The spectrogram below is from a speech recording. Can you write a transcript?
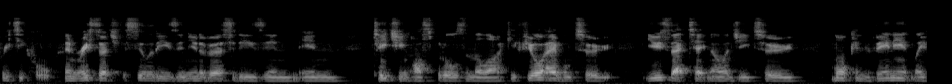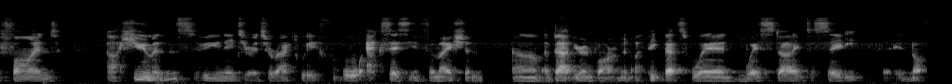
critical. In research facilities, in universities, in, in teaching hospitals, and the like, if you're able to use that technology to more conveniently find uh, humans who you need to interact with or access information um, about your environment, I think that's where we're starting to see it not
